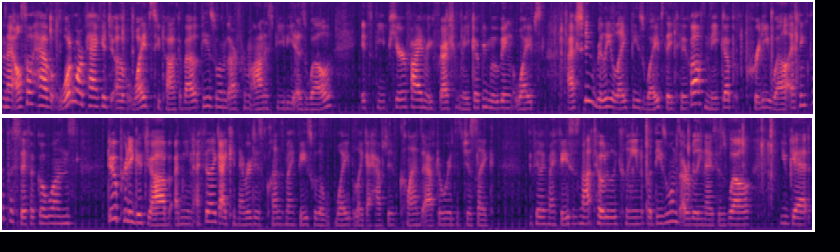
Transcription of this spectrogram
And I also have one more package of wipes to talk about. These ones are from Honest Beauty as well. It's the Purify and Refresh Makeup Removing Wipes. I actually really like these wipes. They take off makeup pretty well. I think the Pacifica ones do a pretty good job. I mean, I feel like I can never just cleanse my face with a wipe. Like, I have to cleanse afterwards. It's just like, I feel like my face is not totally clean. But these ones are really nice as well. You get,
